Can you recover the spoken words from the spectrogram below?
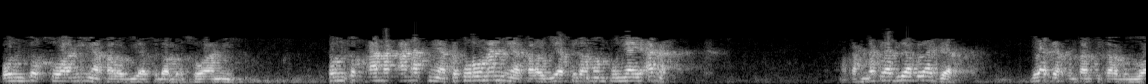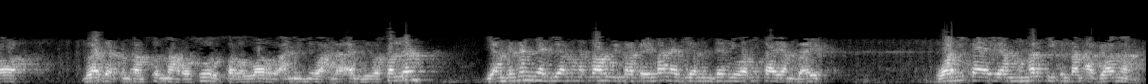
untuk suaminya kalau dia sudah bersuami, untuk anak-anaknya, keturunannya kalau dia sudah mempunyai anak. Maka hendaklah dia belajar. Belajar tentang kitabullah, belajar tentang sunnah Rasul sallallahu alaihi wasallam yang dengannya dia mengetahui bagaimana dia menjadi wanita yang baik. Wanita yang mengerti tentang agama,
